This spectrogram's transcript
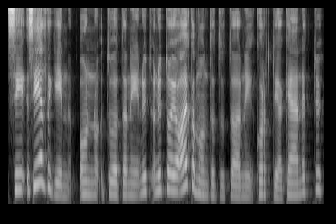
Si- sieltäkin on, tuota, niin, nyt, nyt on jo aika monta tuota, niin, korttia käännetty,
